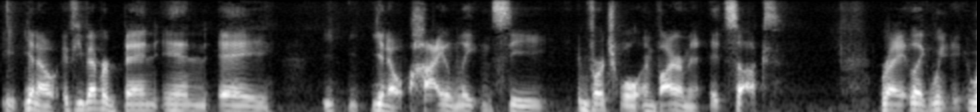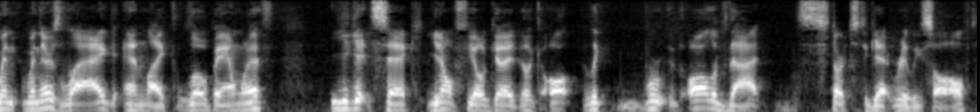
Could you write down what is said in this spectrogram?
you know, if you've ever been in a, you know, high latency virtual environment, it sucks. Right? Like when when there's lag and like low bandwidth, you get sick, you don't feel good, like all like all of that starts to get really solved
